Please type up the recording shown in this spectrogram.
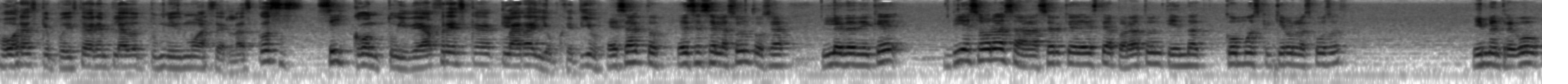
Horas que pudiste haber empleado tú mismo a hacer las cosas. Sí, Con tu idea fresca, clara y objetiva. exacto. Ese es el asunto. O sea, le dediqué 10 horas a hacer que este aparato entienda cómo es que quiero las cosas. Y me entregó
